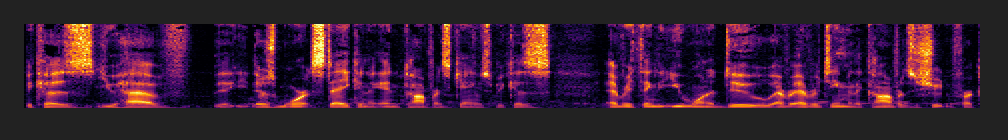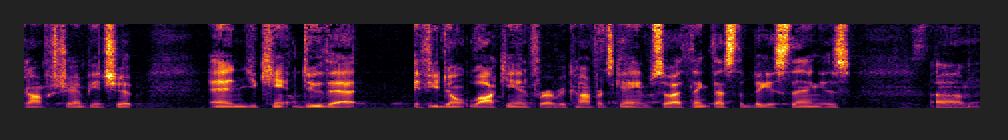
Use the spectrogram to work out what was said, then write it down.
because you have there's more at stake in, in conference games because everything that you want to do, every every team in the conference is shooting for a conference championship, and you can't do that if you don't lock in for every conference game. So I think that's the biggest thing is um,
